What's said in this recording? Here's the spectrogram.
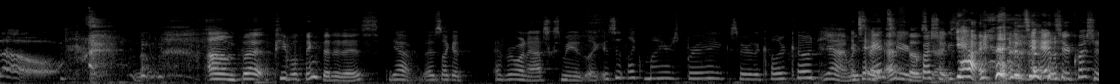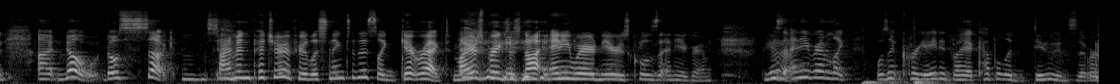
know. No. Um, but people think that it is. Yeah, there's like a. Everyone asks me like, is it like Myers Briggs or the color code? Yeah, and And to answer F your question, guys. yeah, to answer your question, uh, no, those suck. Simon Pitcher, if you're listening to this, like, get wrecked. Myers Briggs is not anywhere near as cool as the Enneagram. Because Yeah. the Enneagram like wasn't created by a couple of dudes that were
